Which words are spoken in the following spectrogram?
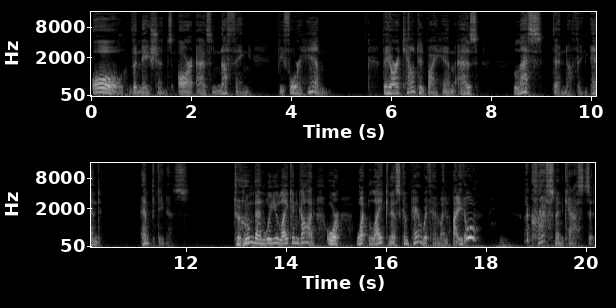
All the nations are as nothing before him. They are accounted by him as less than nothing and emptiness. To whom then will you liken God? Or what likeness compare with him? An idol? A craftsman casts it.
